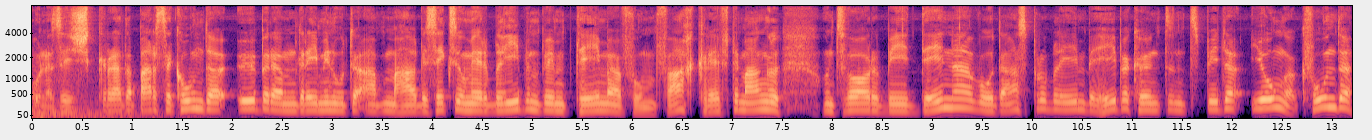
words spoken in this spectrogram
Und es ist gerade ein paar Sekunden über um drei Minuten ab um halb sechs und wir bleiben beim Thema vom Fachkräftemangel und zwar bei denen, wo das Problem beheben könnten, bei den Jungen. Gefunden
